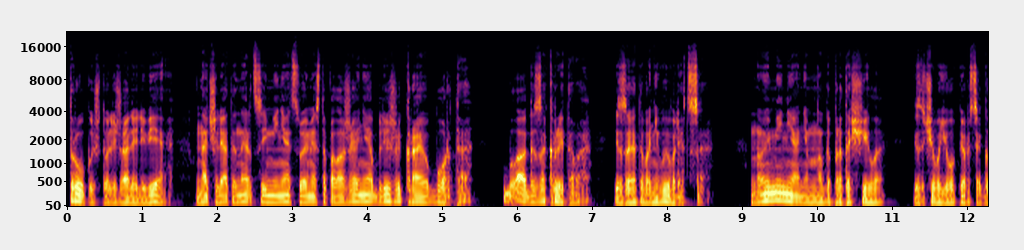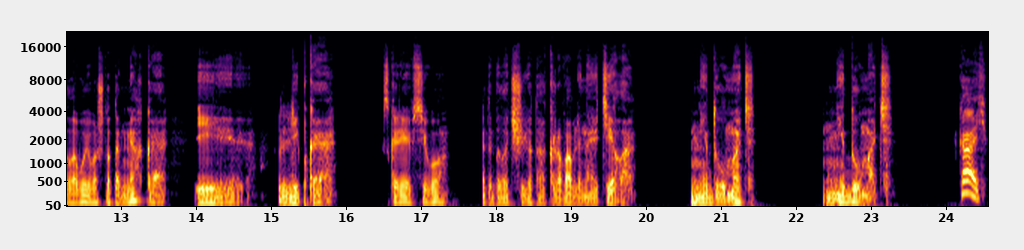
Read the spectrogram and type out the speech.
Трупы, что лежали левее, начали от инерции менять свое местоположение ближе к краю борта. Благо закрытого, из-за этого не вывалятся. Но и меня немного протащило, из-за чего я уперся головой во что-то мягкое и липкое. Скорее всего, это было чье-то окровавленное тело. Не думать. Не думать. Кай!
